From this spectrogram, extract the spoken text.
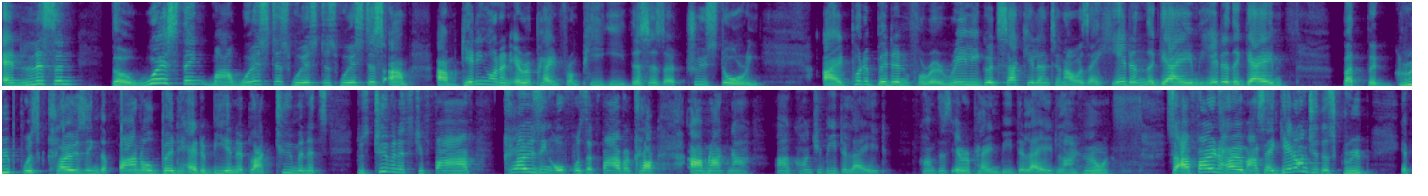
And listen, the worst thing, my worstest, worstest, worstest, um, I'm getting on an aeroplane from PE. This is a true story. I had put a bid in for a really good succulent and I was ahead in the game, head of the game. But the group was closing. The final bid had to be in at like two minutes. It was two minutes to five. Closing off was at five o'clock. I'm like, now, nah, oh, can't you be delayed? Can't this aeroplane be delayed? Like, so I phone home, I say, get onto this group. If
